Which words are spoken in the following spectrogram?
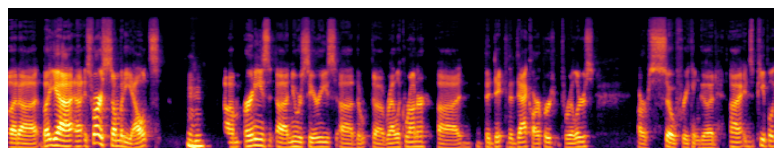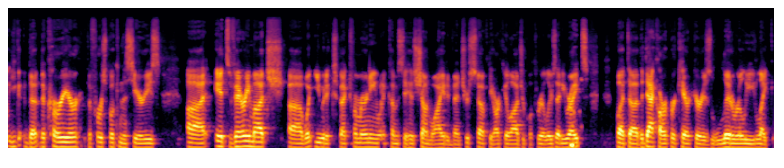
But uh, but yeah, uh, as far as somebody else, Mhm. Um, Ernie's uh, newer series, uh, the the Relic Runner, uh, the the Dak Harper thrillers are so freaking good. Uh, it's people, you, the the Courier, the first book in the series. Uh, it's very much uh, what you would expect from Ernie when it comes to his Sean Wyatt adventure stuff, the archaeological thrillers that he writes. But uh, the Dak Harper character is literally like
